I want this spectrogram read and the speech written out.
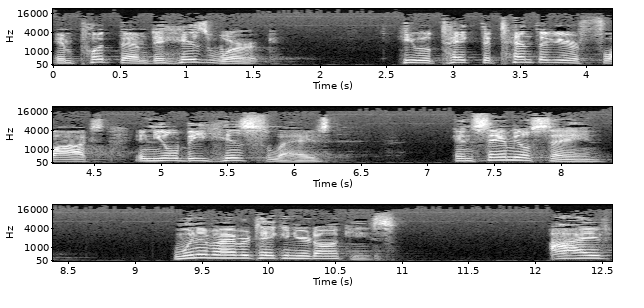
and put them to his work he will take the tenth of your flocks and you'll be his slaves. And Samuel's saying, when have I ever taken your donkeys? I've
